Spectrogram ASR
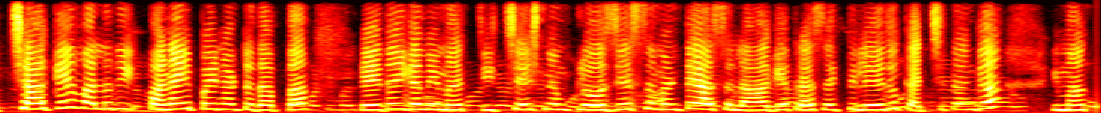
ఇచ్చాకే వాళ్ళది పని అయిపోయినట్టు తప్ప ఏదో మేము ఇచ్చేసినాం క్లోజ్ చేస్తామంటే అసలు ఆగే ప్రసక్తి లేదు. ఖచ్చితంగా మాకు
